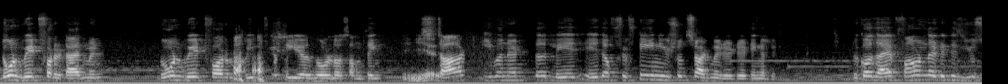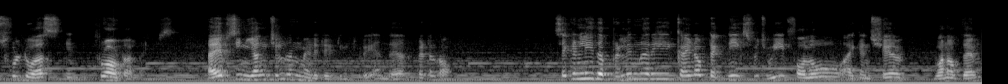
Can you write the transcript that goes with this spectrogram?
don't wait for retirement don't wait for being 50 years old or something. Yes. start even at the age of 15 you should start meditating a little. Because i have found that it is useful to us in throughout our lives. I have seen young children meditating today and they are better off. Secondly, the preliminary kind of techniques which we follow, I can share one of them,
